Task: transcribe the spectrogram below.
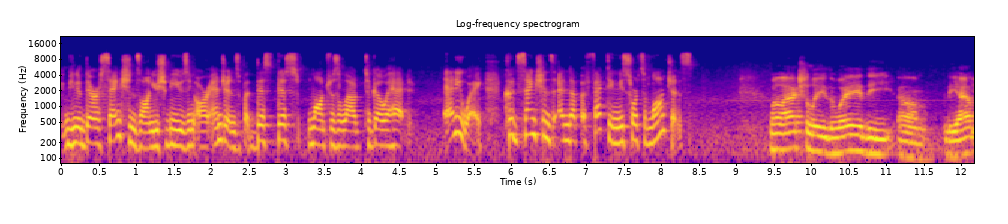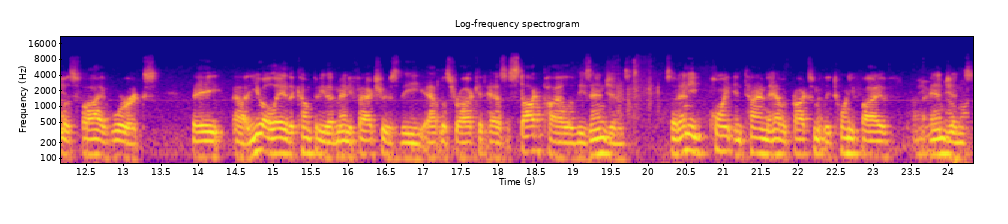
you know, there are sanctions on. You should be using our engines, but this this launch was allowed to go ahead anyway. Could sanctions end up affecting these sorts of launches? Well, actually, the way the um, the Atlas V works, they uh, ULA, the company that manufactures the Atlas rocket, has a stockpile of these engines. So at any point in time, they have approximately 25 uh, engines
